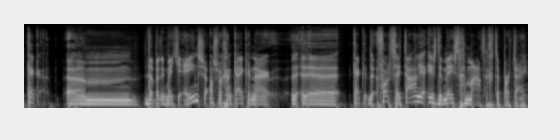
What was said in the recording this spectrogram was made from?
kijk, ehm, dat ben ik met je eens. Als we gaan kijken naar. eh, eh, kijk, de Forza Italia is de meest gematigde partij.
